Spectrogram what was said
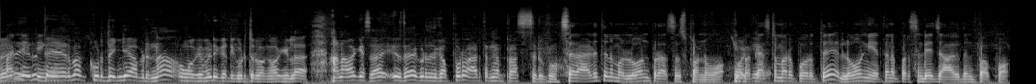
வெறும் இருபத்தாயிரம் ரூபாய் கொடுத்தீங்க அப்படின்னா உங்களுக்கு வீடு கட்டி கொடுத்துருவாங்க ஓகேங்களா ஆனால் ஓகே சார் இருபதாயிரம் கொடுத்ததுக்கு அப்புறம் அடுத்த என்ன ப்ராசஸ் இருக்கும்? சார் அடுத்து நம்ம லோன் ப்ராசஸ் பண்ணுவோம். இப்போ கஸ்டமரை பொறுத்து லோன் எத்தனை பர்சன்டேஜ் ஆகுதுன்னு பார்ப்போம்.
